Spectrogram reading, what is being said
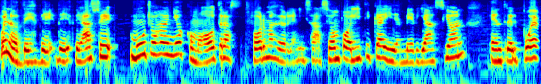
bueno, desde, desde hace muchos años como otras formas de organización política y de mediación entre el pueblo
